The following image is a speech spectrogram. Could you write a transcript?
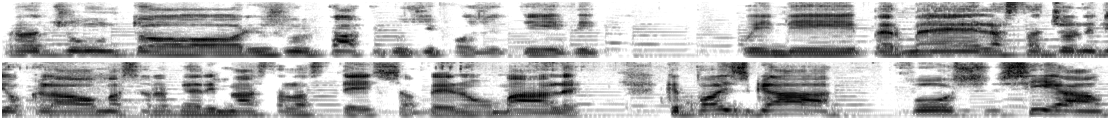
raggiunto risultati così positivi quindi per me la stagione di Oklahoma sarebbe rimasta la stessa, bene o male. Che poi Sga fosse, sia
